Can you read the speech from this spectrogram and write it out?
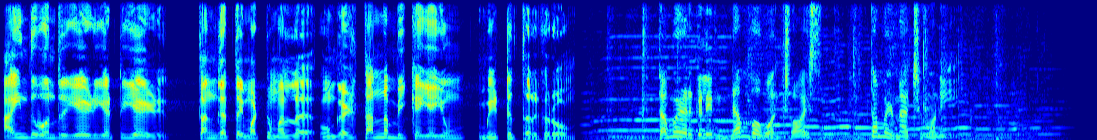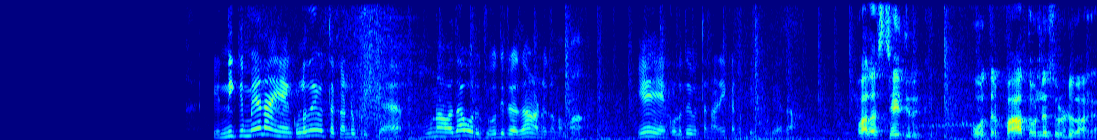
ஐந்து ஒன்று ஏழு எட்டு ஏழு. தங்கத்தை மட்டுமல்ல உங்கள் தன்னம்பிக்கையையும் மீட்டுத் தருகிறோம். தமிழர்களின் number one choice Tamil matrimony என்றைக்குமே நான் என் குலதெய்வத்தை கண்டுபிடிக்க மூணாவதா ஒரு ஜோதிடர் தான் அணுகணுமா? ஏன் என் குலதெய்வத்தை நானே கண்டுபிடிக்க முடியாதா? பல ஸ்டேஜ் இருக்குது ஒருத்தர் பார்த்த உடனே சொல்லிடுவாங்க.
